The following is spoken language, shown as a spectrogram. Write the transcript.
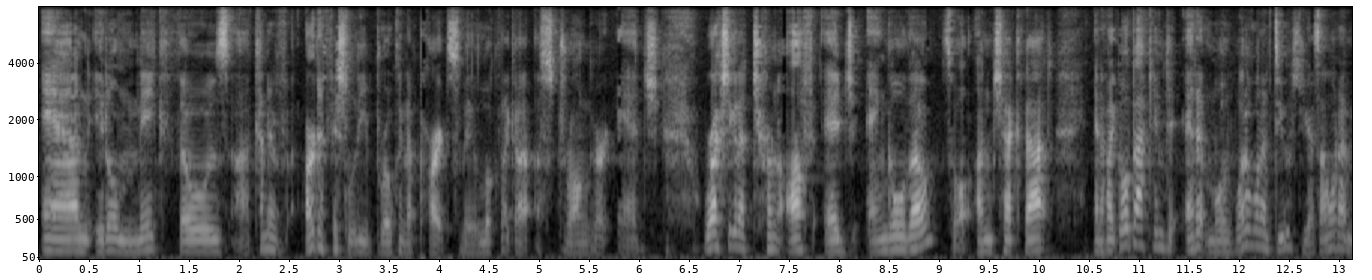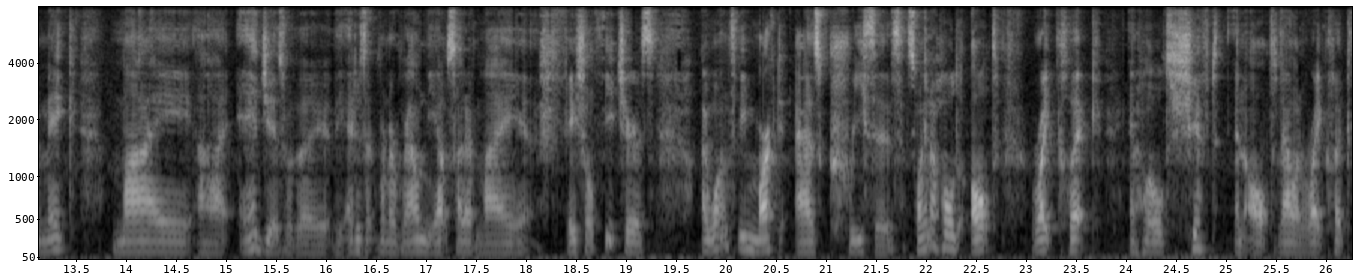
And it'll make those uh, kind of artificially broken apart so they look like a, a stronger edge. We're actually going to turn off edge angle though, so I'll uncheck that and if I go back into edit mode, what I want to do here is I want to make my uh, edges, or the, the edges that run around the outside of my facial features, I want them to be marked as creases. So I'm going to hold Alt, right click, and hold Shift and Alt now and right click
